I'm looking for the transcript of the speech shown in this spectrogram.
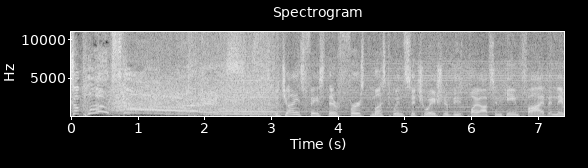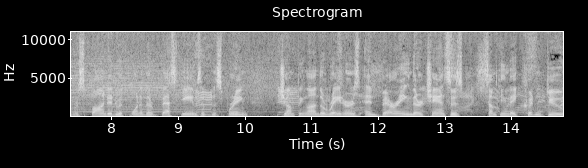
to Blue scores! The Giants faced their first must win situation of these playoffs in Game 5, and they responded with one of their best games of the spring, jumping on the Raiders and burying their chances, something they couldn't do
